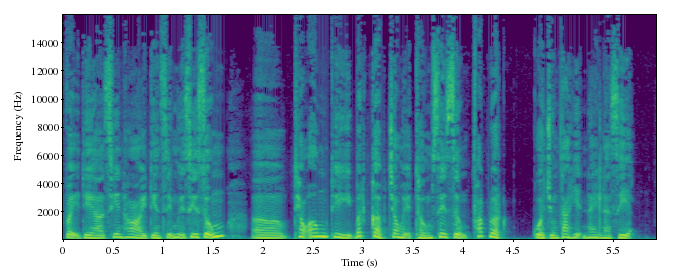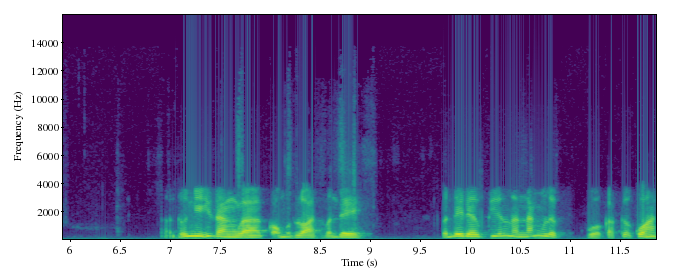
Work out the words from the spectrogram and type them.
Vậy thì à, xin hỏi tiến sĩ Nguyễn Sĩ Dũng, ờ, theo ông thì bất cập trong hệ thống xây dựng pháp luật của chúng ta hiện nay là gì ạ? Tôi nghĩ rằng là có một loạt vấn đề. Vấn đề đầu tiên là năng lực của các cơ quan.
